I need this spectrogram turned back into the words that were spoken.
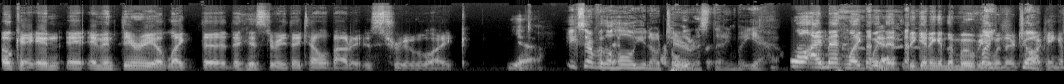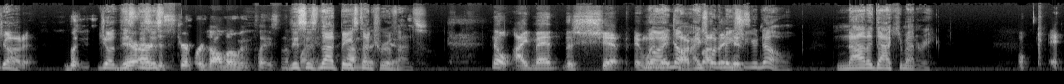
Okay, and and in theory, uh, like the the history they tell about it is true. Like, Yeah, except for the whole you know terrorist thing. But yeah, Well, I meant like when Yeah. at the beginning of the movie Like, when they're Joe, talking Joe. about it. But Joe, this, there this are is just strippers all over the place. In the this is not based on that true ship. events. No, I meant the ship and No, when they I know. talk I just about want to make his- sure you know, not a documentary. Okay.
